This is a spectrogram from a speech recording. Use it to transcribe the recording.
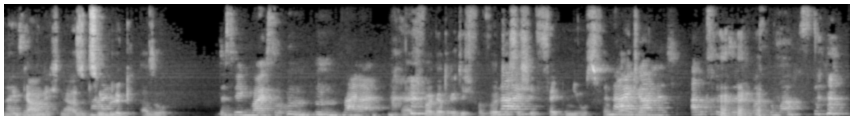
nein, gar nicht, ne? Also nein. zum Glück. Also Deswegen war ich so, mm, mm, mm, nein, nein. Ja, ich war gerade richtig verwirrt, nein. dass ich hier Fake News verbreite. Nein, gar nicht. Alles richtig, was du machst.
